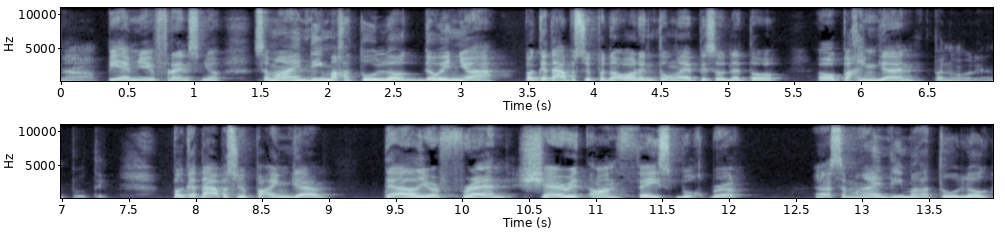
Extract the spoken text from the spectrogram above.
Na, PM nyo yung friends nyo. Sa mga hindi makatulog, gawin nyo ah. Pagkatapos nyo panoorin tong episode na to, o pakinggan, panoorin ang putik. Pagkatapos nyo pakinggan, tell your friend, share it on Facebook, bro. Uh, sa mga hindi makatulog,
